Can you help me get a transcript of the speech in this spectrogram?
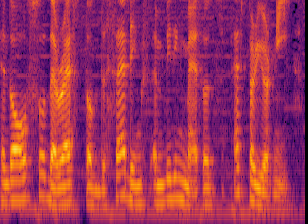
and also the rest of the settings and bidding methods as per your needs.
